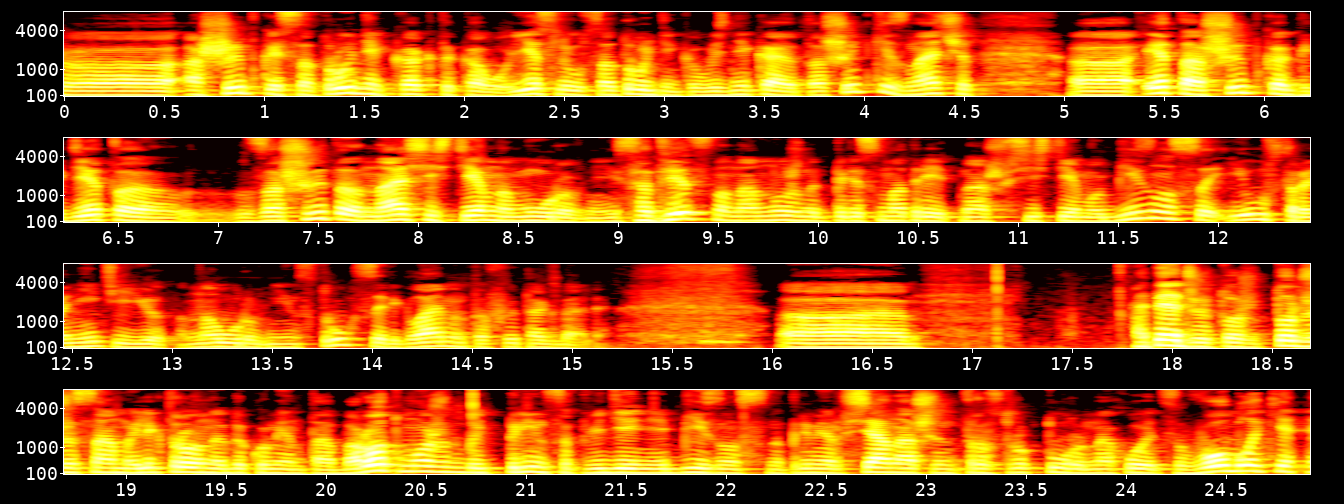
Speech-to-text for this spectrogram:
э, ошибкой сотрудника как таковой. Если у сотрудника возникают ошибки, значит э, эта ошибка где-то зашита на системном уровне. И, соответственно, нам нужно пересмотреть нашу систему бизнеса и устранить ее там, на уровне инструкций, регламентов и так далее. Опять же, тоже, тот же самый электронный документооборот может быть, принцип ведения бизнеса. Например, вся наша инфраструктура находится в облаке,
